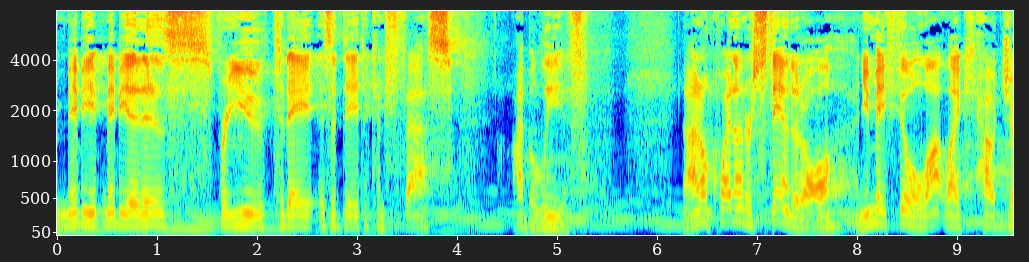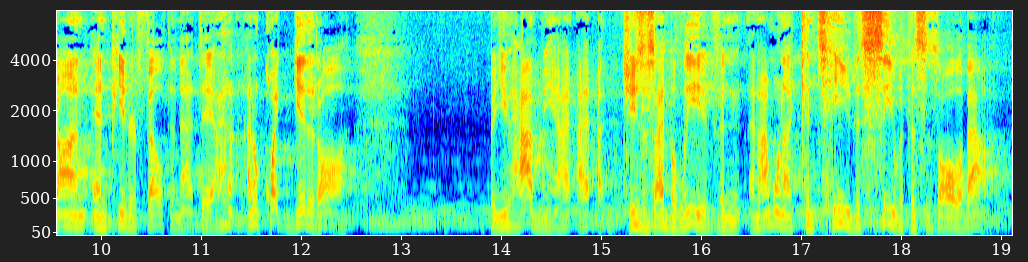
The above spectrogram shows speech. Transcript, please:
Maybe, maybe it is for you today is a day to confess, I believe. Now, I don't quite understand it all, and you may feel a lot like how John and Peter felt in that day. I don't, I don't quite get it all. But you have me. I, I, Jesus, I believe, and, and I want to continue to see what this is all about.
